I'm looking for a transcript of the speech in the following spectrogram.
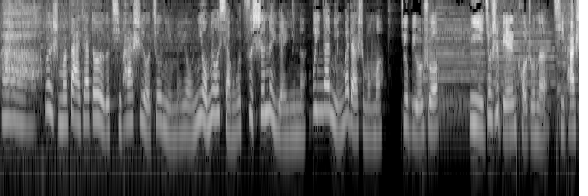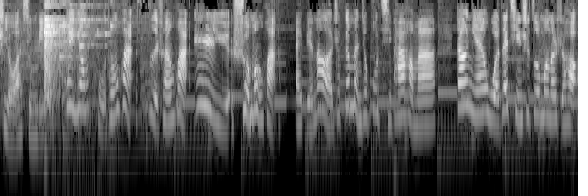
啊，为什么大家都有个奇葩室友，就你没有？你有没有想过自身的原因呢？不应该明白点什么吗？就比如说，你就是别人口中的奇葩室友啊，兄弟！可以用普通话、四川话、日语说梦话。哎，别闹了，这根本就不奇葩好吗？当年我在寝室做梦的时候，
